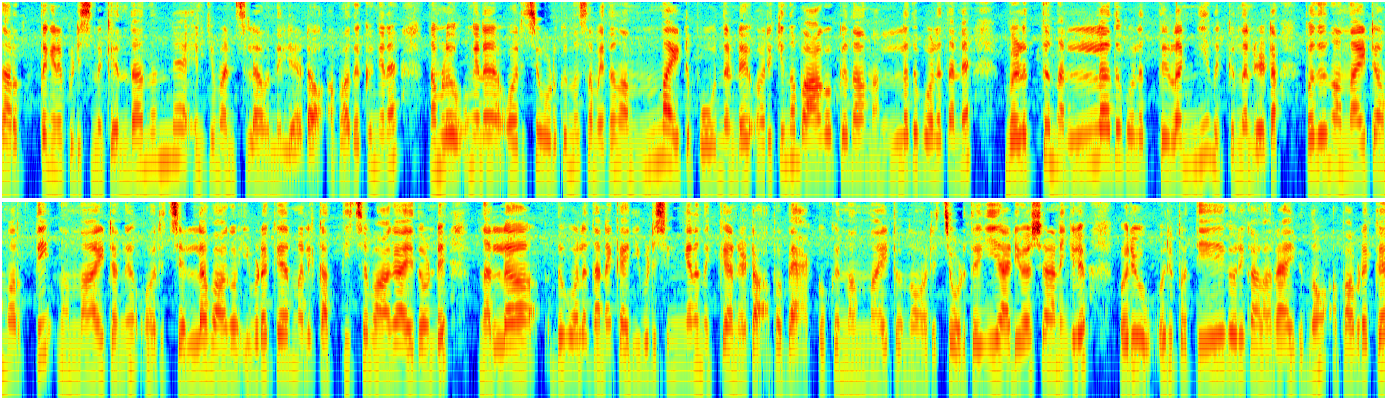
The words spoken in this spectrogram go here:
കറുത്തിങ്ങനെ പിടിച്ച് നിൽക്കുക എന്താണെന്ന് തന്നെ എനിക്ക് മനസ്സിലാവുന്നില്ല കേട്ടോ. അപ്പം അതൊക്കെ ഇങ്ങനെ നമ്മൾ ഇങ്ങനെ ഉരച്ച് കൊടുക്കുന്ന സമയത്ത് നന്നായിട്ട് പോകുന്നുണ്ട്. ഉരയ്ക്കുന്ന ഭാഗമൊക്കെ ഇതാ നല്ലതുപോലെ തന്നെ വെളുത്ത് നല്ലതുപോലെ തിളങ്ങി നിൽക്കുന്നുണ്ട് കേട്ടോ. അപ്പം അത് നന്നായിട്ട് അമർത്തി നന്നായിട്ട് അങ്ങ് ഉരച്ച് ഭാഗം. ഇവിടെ പറഞ്ഞാൽ കത്തിച്ച ഭാഗം ആയതുകൊണ്ട് നല്ല ഇതുപോലെ തന്നെ കരി പിടിച്ച് ഇങ്ങനെ നിൽക്കുകയാണ് കേട്ടോ. അപ്പോൾ ബാക്കൊക്കെ നന്നായിട്ടൊന്ന് ഉരച്ചു കൊടുത്ത് ഈ അടിവശമാണെങ്കിൽ ഒരു ഒരു പ്രത്യേക ഒരു കളറായിരുന്നു അപ്പോൾ അവിടെയൊക്കെ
